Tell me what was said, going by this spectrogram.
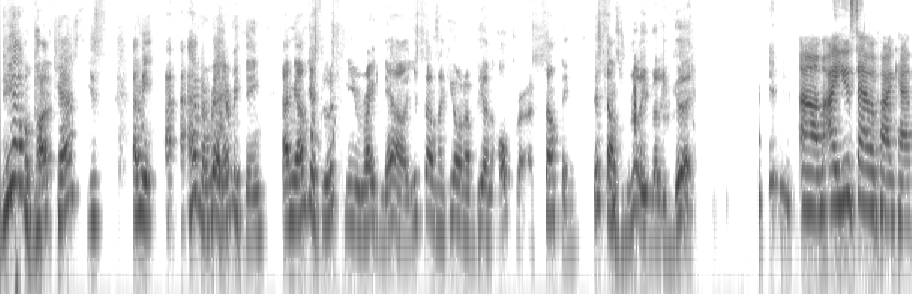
Do you have a podcast? You, I mean, I, I haven't read everything. I mean, I'm just listening to you right now. It just sounds like you ought to be on Oprah or something. This sounds really, really good. Um, I used to have a podcast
